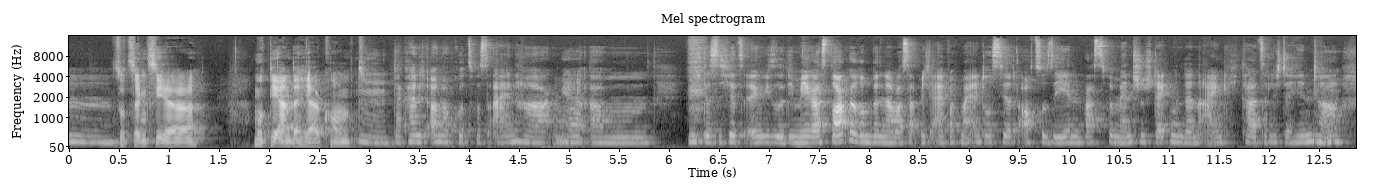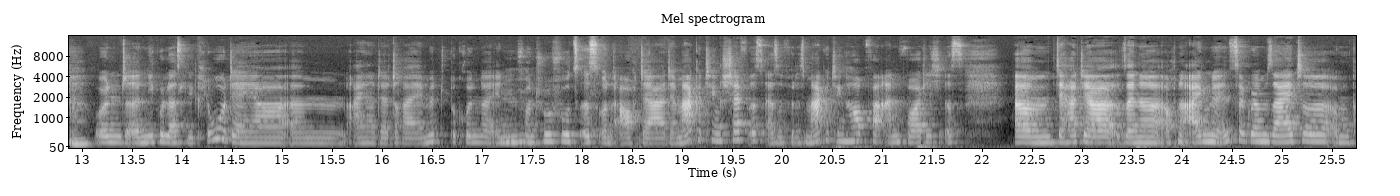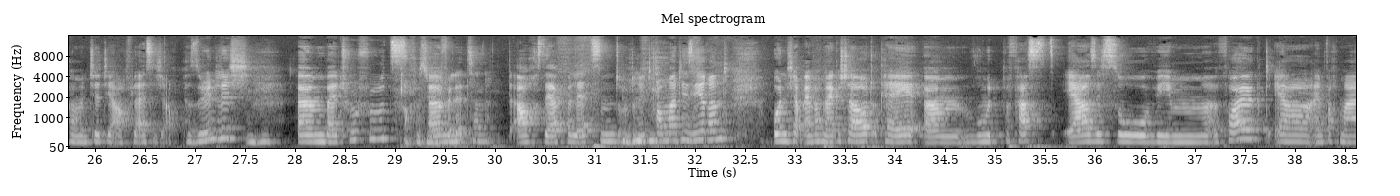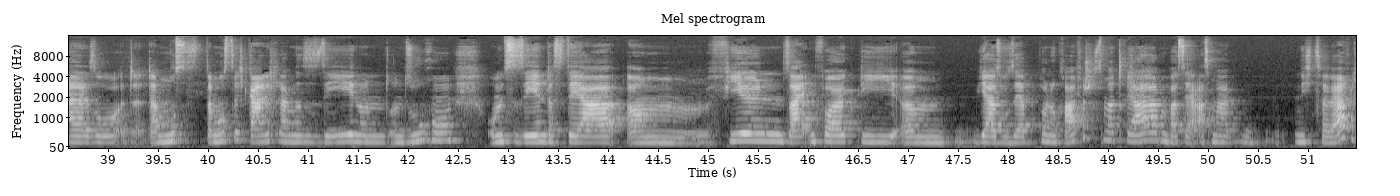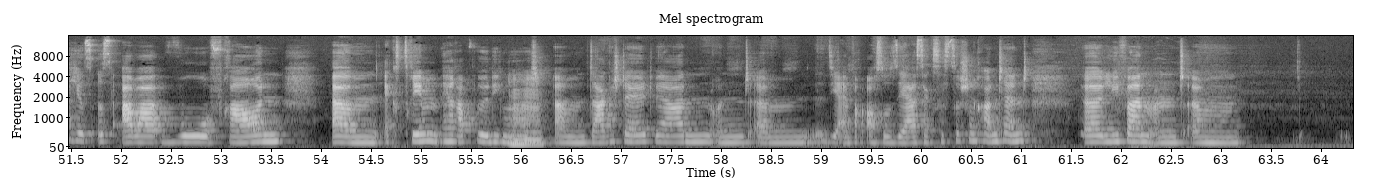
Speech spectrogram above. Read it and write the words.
sozusagen sehr modern daherkommt. Da kann ich auch noch kurz was einhaken. Ja. Ähm, nicht, dass ich jetzt irgendwie so die Mega-Stalkerin bin, aber es hat mich einfach mal interessiert, auch zu sehen, was für Menschen stecken denn eigentlich tatsächlich dahinter. Und äh, Nicolas Leclou, der ja ähm, einer der drei MitbegründerInnen von True Foods ist und auch der, der Marketingchef ist, also für das Marketing hauptverantwortlich ist, ähm, der hat ja seine auch eine eigene Instagram-Seite, ähm, kommentiert ja auch fleißig auch persönlich ähm, bei True Fruits. Auch Ähm, verletzend. auch sehr verletzend und retraumatisierend. Und ich habe einfach mal geschaut, okay, ähm, womit befasst er sich so, wem folgt er einfach mal so, da, da, muss, da musste ich gar nicht lange sehen und, und suchen, um zu sehen, dass der ähm, vielen Seiten folgt, die ähm, ja so sehr pornografisches Material haben, was ja erstmal nichts Verwerfliches ist, aber wo Frauen ähm, extrem herabwürdigend ähm, dargestellt werden und ähm, sie einfach auch so sehr sexistischen Content äh, liefern und ähm,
